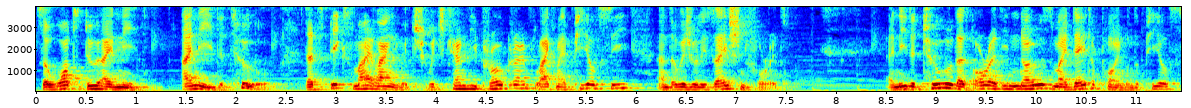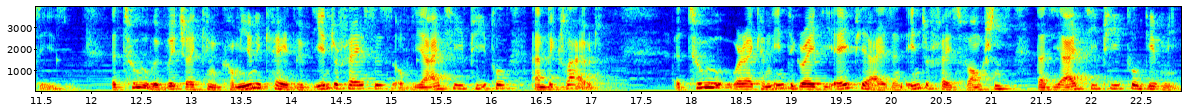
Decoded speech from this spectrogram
So what do I need? I need a tool that speaks my language, which can be programmed like my PLC and a visualization for it. I need a tool that already knows my data point on the PLCs, a tool with which I can communicate with the interfaces of the IT people and the cloud, a tool where I can integrate the APIs and interface functions that the IT people give me.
